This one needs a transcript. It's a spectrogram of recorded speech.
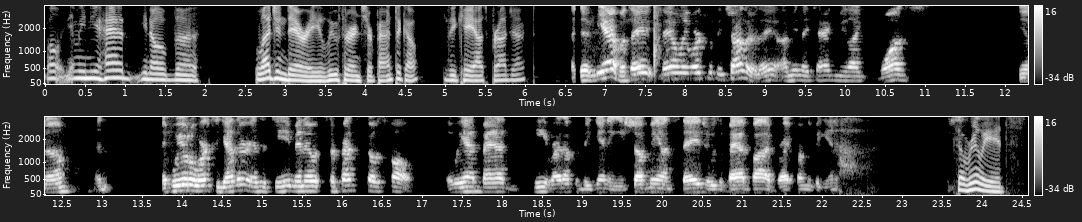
Well, I mean, you had, you know, the legendary Luther and Serpentico, the Chaos Project. I did, yeah, but they they only worked with each other. They, I mean, they tagged me like once, you know. And if we would have worked together as a team, and it was Serpentico's fault, we had bad heat right off the beginning. He shoved me on stage. It was a bad vibe right from the beginning. So really, it's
